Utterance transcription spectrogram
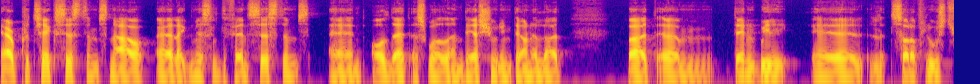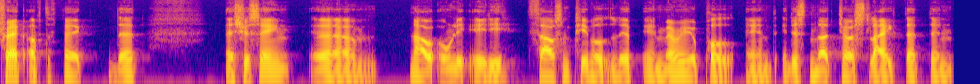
air protect systems now, uh, like missile defense systems and all that as well, and they are shooting down a lot. But um, then we uh, sort of lose track of the fact that, as you're saying, um, now only eighty thousand people live in Mariupol, and it is not just like that. Then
